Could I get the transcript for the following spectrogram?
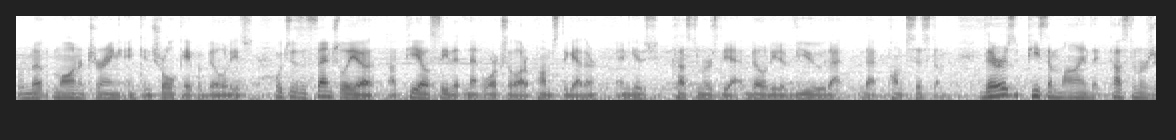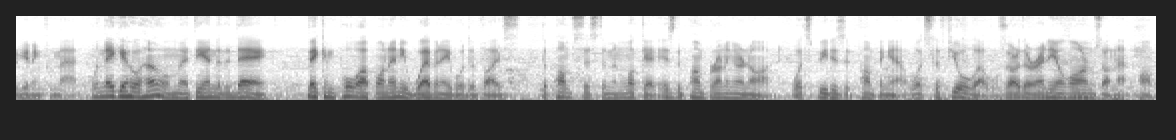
remote monitoring and control capabilities, which is essentially a, a, PLC that networks a lot of pumps together and gives customers the ability to view that, that pump system. There is a peace of mind that customers are getting from that. When they go home at the end of the day, they can pull up on any web enabled device the pump system and look at is the pump running or not? What speed is it pumping at? What's the fuel levels? Are there any alarms on that pump?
